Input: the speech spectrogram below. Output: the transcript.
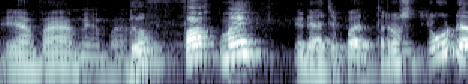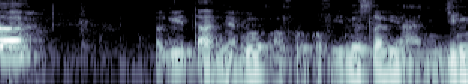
Yang paham, yang paham. The fuck, meh? Ya udah cepet. Terus udah. Lagi tanya. Gue over confidence lagi anjing.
